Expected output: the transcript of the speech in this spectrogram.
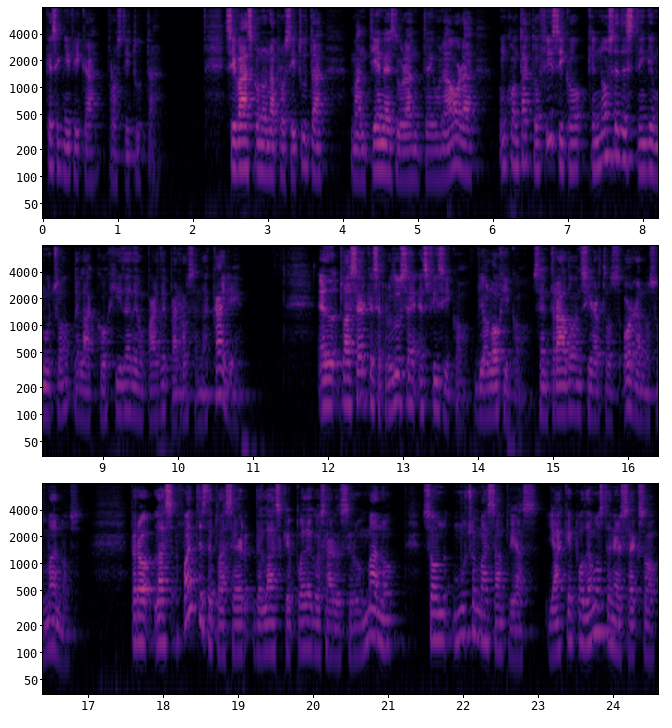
que significa prostituta. Si vas con una prostituta, mantienes durante una hora un contacto físico que no se distingue mucho de la acogida de un par de perros en la calle. El placer que se produce es físico, biológico, centrado en ciertos órganos humanos. Pero las fuentes de placer de las que puede gozar el ser humano son mucho más amplias, ya que podemos tener sexo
